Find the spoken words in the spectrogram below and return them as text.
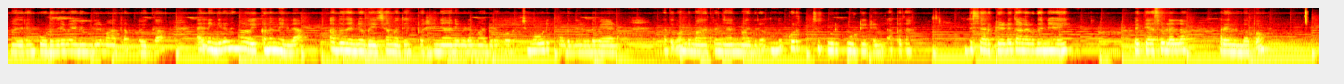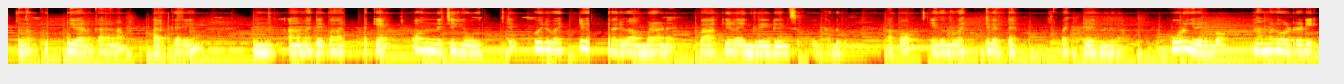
മധുരം കൂടുതൽ വേണമെങ്കിൽ മാത്രം ഒഴിക്കുക. അല്ലെങ്കിൽ നിങ്ങൾ ഒഴിക്കണമെന്നില്ല. അത് തന്നെ ഉപയോഗിച്ചാൽ മതി. പക്ഷെ ഞാനിവിടെ മധുരം കുറച്ചും കൂടി കൂടുതൽ ഇവിടെ വേണം. അതുകൊണ്ട് മാത്രം ഞാൻ മധുരം ഒന്ന് കുറച്ച് കൂടി കൂട്ടിയിട്ടുണ്ട്. അപ്പോൾ ഇത് ശർക്കരയുടെ കളർ തന്നെയായി. വ്യത്യാസമുള്ളല്ലോ പറയുന്നുണ്ട്. അപ്പം ഒന്ന് കുടി വേണം. കാരണം ശർക്കരയും മറ്റേ പാലൊക്കെ ഒന്നിച്ച് യോജിച്ചിട്ട് ഒരു വറ്റ് പരുവാകുമ്പോഴാണ് ബാക്കിയുള്ള ഇൻഗ്രീഡിയൻസ് ഒഴിക്കേണ്ടത്. അപ്പോൾ ഇതൊന്ന് വറ്റി വരട്ടെ. വറ്റി വരുന്നുണ്ട് കൂറുകി വരുമ്പോൾ നമ്മൾ ഓൾറെഡി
